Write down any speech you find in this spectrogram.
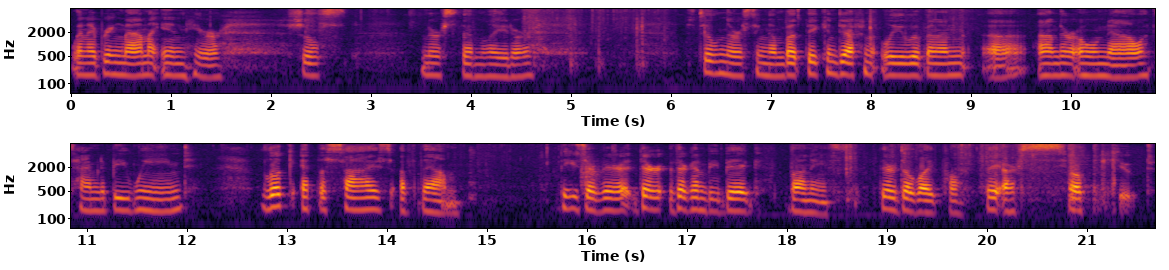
When I bring Mama in here, she'll nurse them later. Still nursing them, but they can definitely live on uh, on their own now. Time to be weaned. Look at the size of them. These are very they're they're going to be big bunnies. They're delightful. They are so cute.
